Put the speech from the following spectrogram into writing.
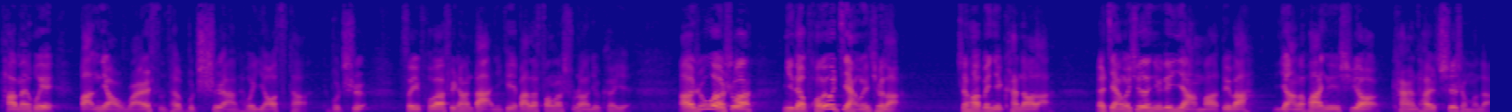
他们会把鸟玩死，它不吃啊，它会咬死它，它不吃，所以破坏非常大。你可以把它放到树上就可以。啊，如果说你的朋友捡回去了，正好被你看到了，那捡回去的你就得养吧，对吧？养的话，你需要看看它是吃什么的。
